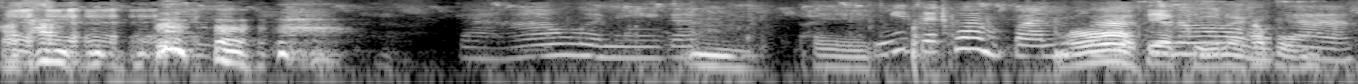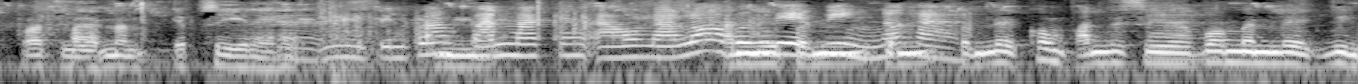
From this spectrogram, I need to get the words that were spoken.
กระทัน จ้าเอามื้อนี้ก็อืม ให้ มีแต่ความฝันโอ้ค่ะเตี้ยถือหน่อยครับผมะว่าเสือนั่น FC หน่อยอ่าฮะ นี่เป็นความฝันมักจังเอาละล่ออันเบิ่งนี้เด็กเป็นวิ่งเป็เนาะนค่ะ เป็นเลขความฝันซื้อค่ะ ๆบ่แม่นเลขวิ่ง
